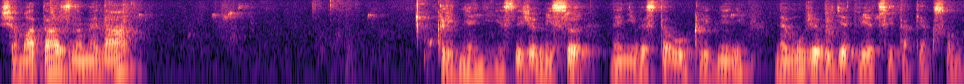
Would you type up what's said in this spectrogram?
Šamata znamená uklidnění. Jestliže mysl není ve stavu uklidnění, nemůže vidět věci tak, jak jsou.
